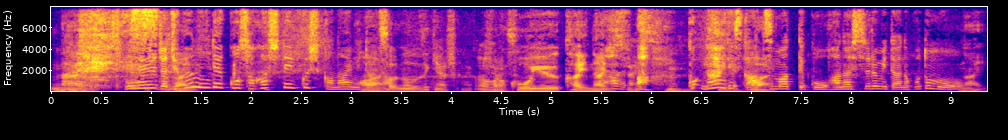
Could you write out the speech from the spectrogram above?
ない。えー、じゃあ自分でこう探していくしかないみたいな。そう、能的なしかないだからこういう会ないです。ね。はい、あ、ないですか、はい、集まってこうお話しするみたいなことも。ない。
